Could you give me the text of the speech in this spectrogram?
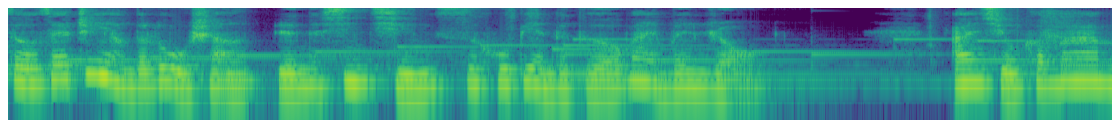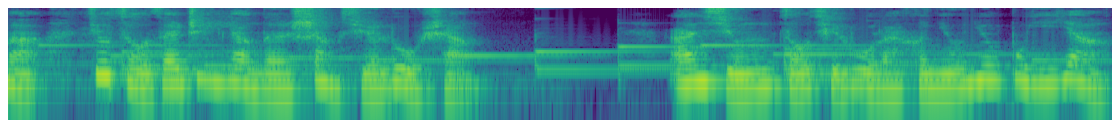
走在这样的路上，人的心情似乎变得格外温柔。安雄和妈妈就走在这样的上学路上。安雄走起路来和牛牛不一样，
